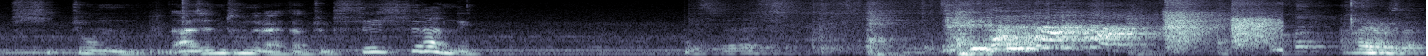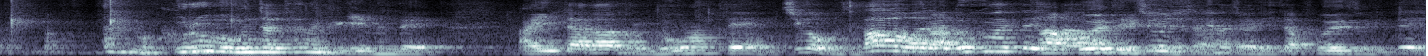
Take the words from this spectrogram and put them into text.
혹시 좀 낮은 톤으로 약간 좀 쓸쓸한 느낌. 막 그루브 혼자 타는 그게 있는데 아 이따가 그럼 녹음할 때 찍어보세요. 아, 맞아. 녹음할 때 다 보여드릴게요. 찍어주세요. 이따, 네, 이따 보여드릴게요.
